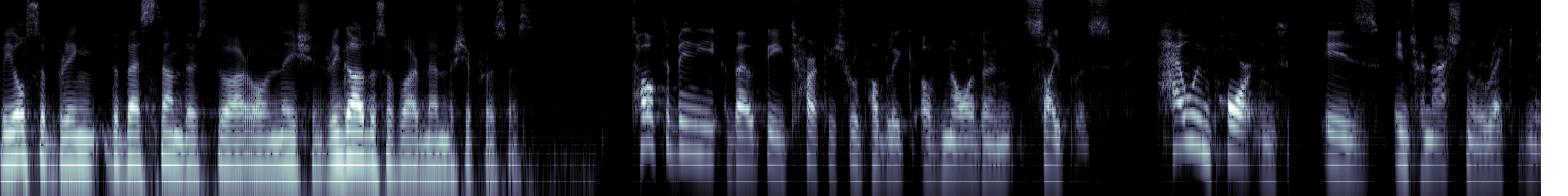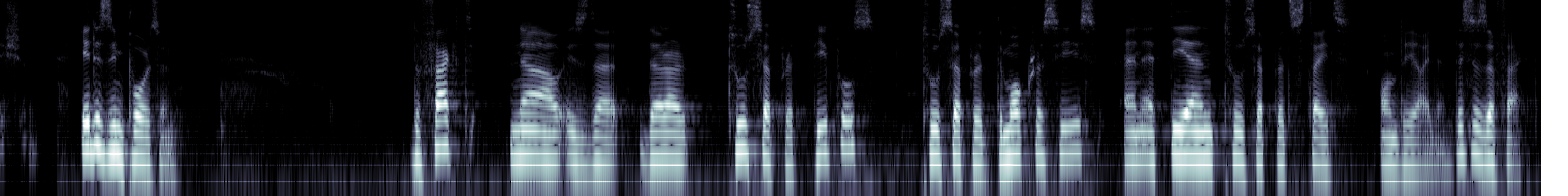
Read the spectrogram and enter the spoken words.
we also bring the best standards to our own nation, regardless of our membership process. Talk to me about the Turkish Republic of Northern Cyprus. How important is international recognition? It is important. The fact now is that there are two separate peoples, two separate democracies, and at the end, two separate states on the island. This is a fact.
